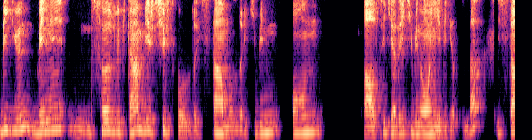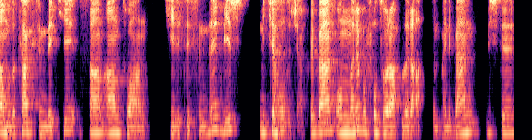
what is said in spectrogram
bir gün beni sözlükten bir çift buldu İstanbul'da 2016 ya da 2017 yılında. İstanbul'da Taksim'deki San Antoine Kilisesi'nde bir nikah olacak ve ben onlara bu fotoğrafları attım. Hani ben işte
